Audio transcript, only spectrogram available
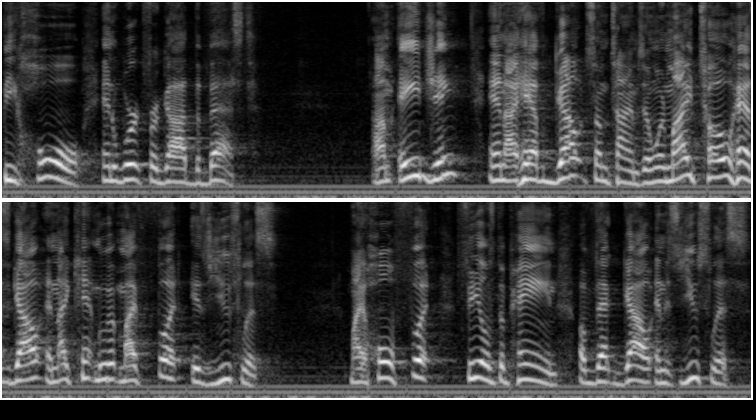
be whole and work for God the best. I'm aging and I have gout sometimes. And when my toe has gout and I can't move it, my foot is useless. My whole foot feels the pain of that gout and it's useless.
